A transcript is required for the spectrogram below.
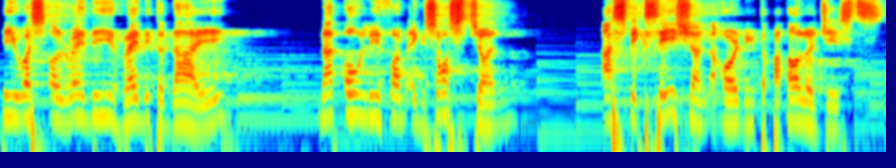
he was already ready to die, not only from exhaustion, asphyxiation according to pathologists,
